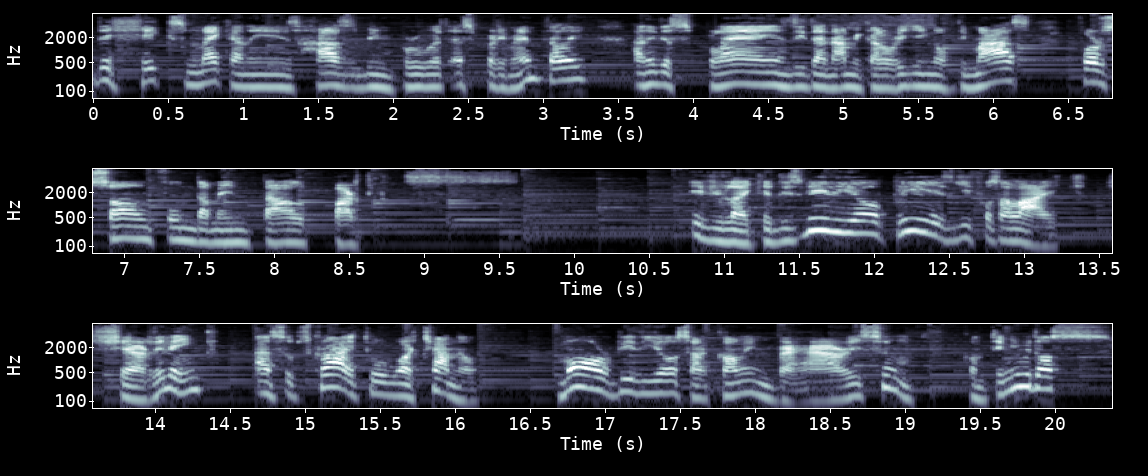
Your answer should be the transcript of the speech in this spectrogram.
The Higgs mechanism has been proved experimentally and it explains the dynamical origin of the mass for some fundamental particles. If you liked this video, please give us a like, share the link, and subscribe to our channel. More videos are coming very soon. Continue with us.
